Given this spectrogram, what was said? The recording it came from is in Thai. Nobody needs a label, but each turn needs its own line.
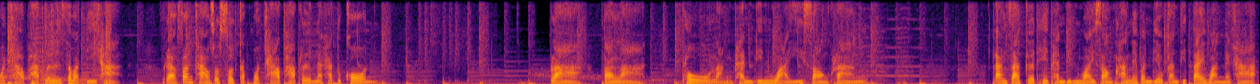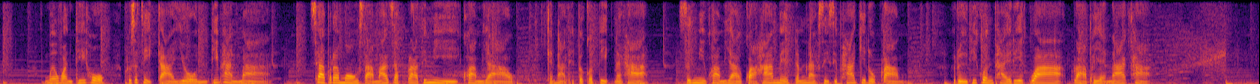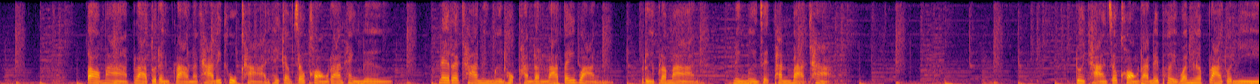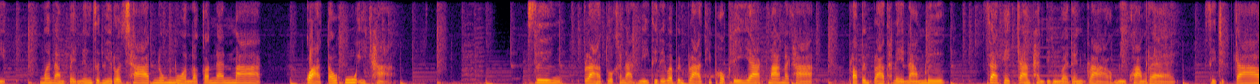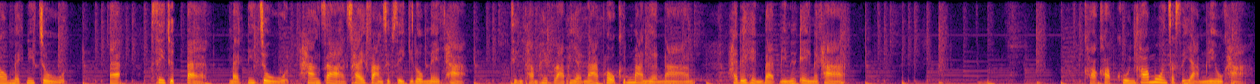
มดข่าวพาเพลิน สวัสดีค่ะ รับฟังข่าวสดๆ กับมดข่าวพาเพลินนะคะทุกคน ปลาประหลาดโผล่หลังแผ่นดินไหวสองครั้ง หลังจากเกิดเหตุแผ่นดินไหวสองครั้งในวันเดียวกันที่ไต้หวันนะคะ เมื่อวันที่ 6 พฤศจิกายนที่ผ่านมา ชาวประมงสามารถจับปลาที่มีความยาว ขนาดผิดปกตินะคะ ซึ่งมีความยาวกว่า 5 เมตร น้ำหนัก 45 กิโลกรัม หรือที่คนไทยเรียกว่าปลาพญานาคค่ะ ต่อมาปลาตัวดังกล่าวนะคะได้ถูกขายให้กับเจ้าของร้านแห่งหนึ่ง ในราคา 16,000 ดอลลาร์ไต้หวัน หรือประมาณ 17,000 บาทค่ะ โดยทางเจ้าของร้านได้เผยว่าเนื้อปลาตัวนี้ เมื่อนำไปนึ่งจะมีรสชาตินุ่มนวลแล้วก็แน่นมาก กว่าเต้าหู้อีกค่ะ ซึ่งปลาตัวขนาดนี้ถือได้ว่าเป็นปลาที่พบได้ยากมากนะคะ เพราะเป็นปลาทะเลน้ำลึก จากเหตุการณ์แผ่นดินไหวดังกล่าวมีความแรง 4.9 แมกนิจูด และ 4.8 แมกนิจูด ห่างจากชายฝั่ง 14 กิโลเมตรค่ะ จึงทำให้ปลาพญานาคโผล่ขึ้นมาเหนือน้ำให้ได้เห็นแบบนี้นั่นเองนะคะ ขอขอบคุณข้อมูลจากสยามนิวค่ะ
